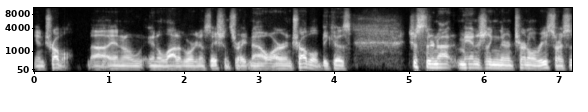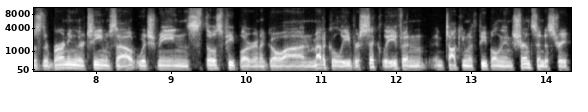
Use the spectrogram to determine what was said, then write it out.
in trouble uh, in, a, in a lot of organizations right now are in trouble because just they're not managing their internal resources. They're burning their teams out, which means those people are going to go on medical leave or sick leave. And, in talking with people in the insurance industry,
